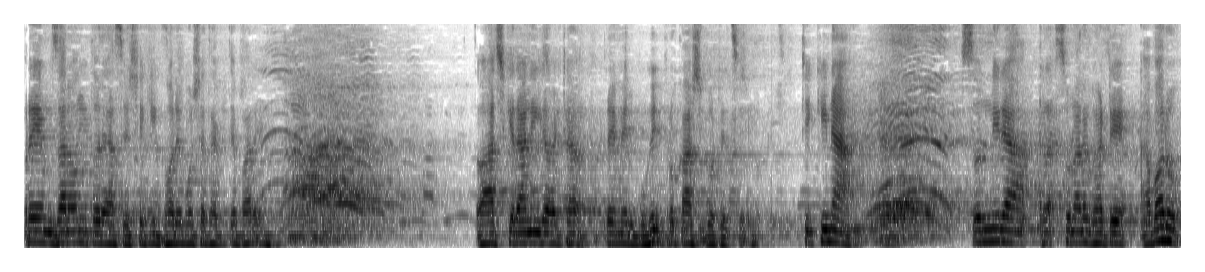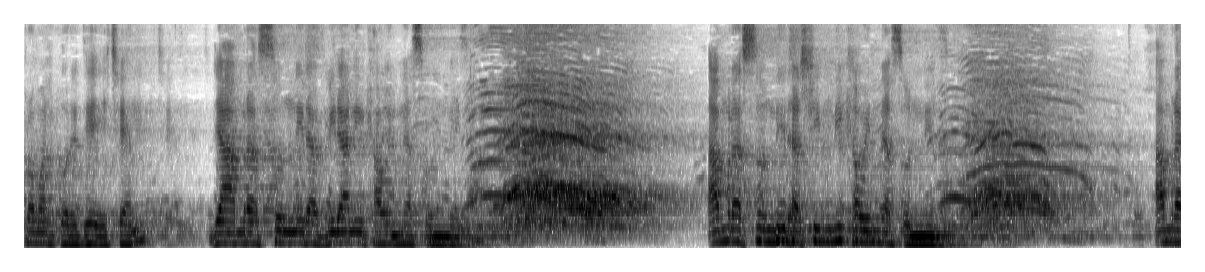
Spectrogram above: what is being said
প্রেম যার অন্তরে আছে সে কি ঘরে বসে থাকতে পারে? তো আজকে রানীগাঁও একটা প্রেমের বহি প্রকাশ ঘটেছে। ঠিক কিনা? সন্নিরা সোনার ঘাটে আবারও প্রমাণ করে দিয়েছেন যে আমরা সুন্নিরা বিরানি খাওয়াই না সুন্নি না। আমরা সুন্নিরা সিন্নি খাওয়াই না সুন্নি না। আমরা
